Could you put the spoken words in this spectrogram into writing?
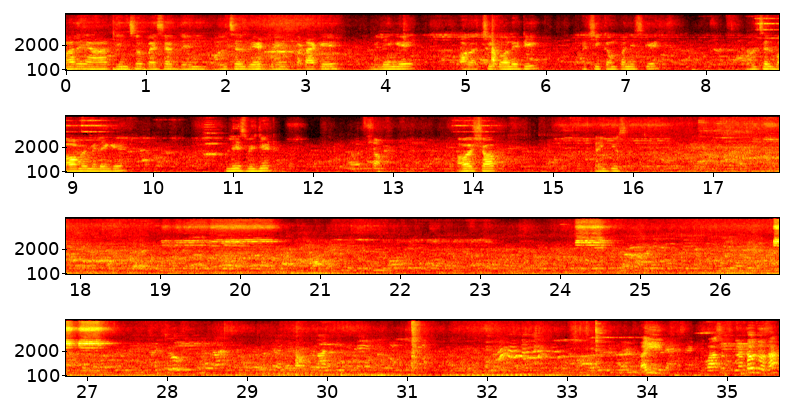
हमारे यहाँ तीन सौ पैंसठ दिन होलसेल रेट में पटाखे मिलेंगे और अच्छी क्वालिटी अच्छी कंपनीज़ के होलसेल भाव में मिलेंगे। प्लीज़ विज़िट और शॉप थैंक यू सर आई वासून गंडवतो ना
